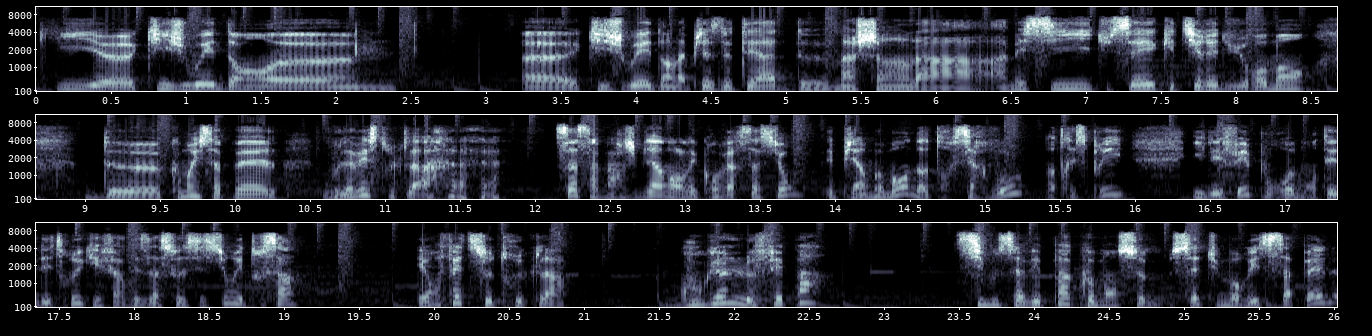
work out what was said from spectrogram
qui, euh, qui jouait dans. qui jouait dans la pièce de théâtre de machin là à Messi, tu sais, qui est tiré du roman de comment il s'appelle? Vous l'avez ce truc là Ça, ça marche bien dans les conversations. Et puis à un moment, notre cerveau, notre esprit, il est fait pour remonter des trucs et faire des associations et tout ça. Et en fait, ce truc-là, Google le fait pas. Si vous savez pas comment cet humoriste s'appelle,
